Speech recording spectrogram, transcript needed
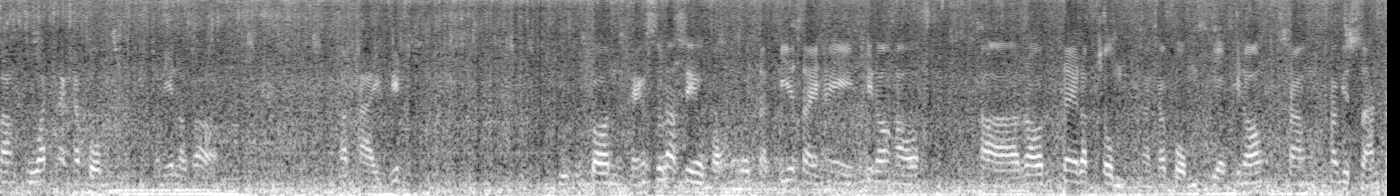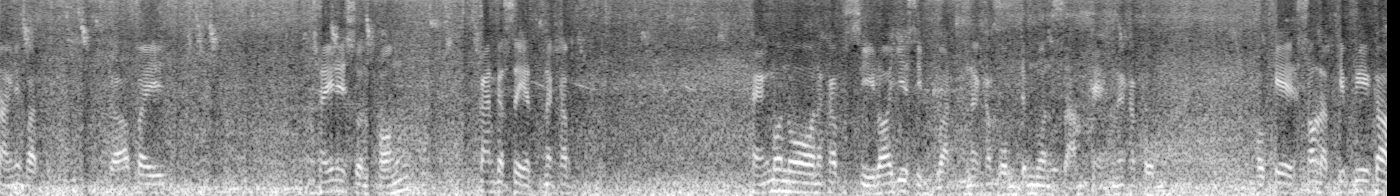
บางพวัดนะครับผมวันนี้เราก็ มาถ่ายคลิปอุปกรณ์แผงโซลาเซลล์ของบริษัทพีเอสไอให้พี่น้องเราเราได้รับชมนะครับผมเผื่อพี่น้องทางภาคอีสานต่างจังหวัดเดี๋ยวเอาไปใช้ในส่วนของการเกษตรนะครับแผงโมโนนะครับ 420 วัตต์นะครับผมจำนวน 3 แผงนะครับผม โอเคสำหรับคลิปนี้ก็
